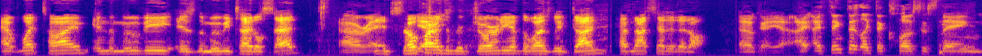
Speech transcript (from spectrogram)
at what time in the movie is the movie title said All right. and so Yeah. far the majority of the ones we've done have not said it at all Okay, yeah. I, I think that like the closest thing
